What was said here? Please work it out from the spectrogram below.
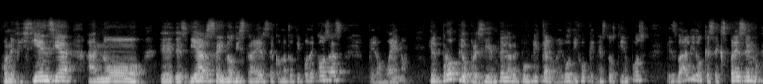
con eficiencia, a no eh, desviarse y no distraerse con otro tipo de cosas, pero bueno, el propio presidente de la República luego dijo que en estos tiempos es válido que se expresen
